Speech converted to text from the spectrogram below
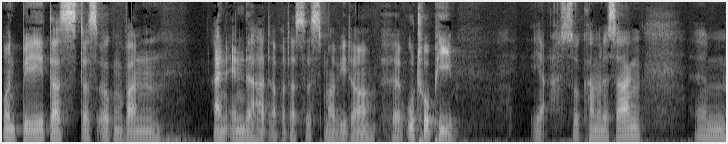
und B, dass das irgendwann ein Ende hat, aber das ist mal wieder äh, Utopie. Ja, so kann man das sagen. Ähm,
